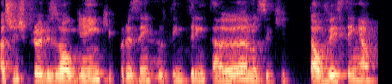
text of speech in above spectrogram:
a gente priorizou alguém que, por exemplo, tem 30 anos e que talvez tenha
